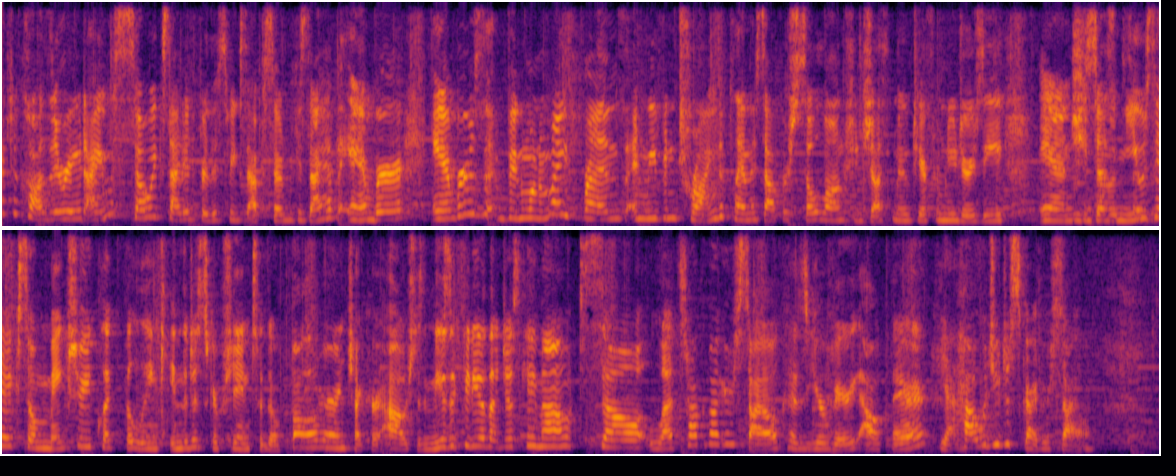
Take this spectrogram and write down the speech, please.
back to Closet Raid. I am so excited for this week's episode because I have Amber. Amber's been one of my friends and we've been trying to plan this out for so long. She just moved here from New Jersey and she I'm so does excited. music, so make sure you click the link in the description to go follow her and check her out. She has a music video that just came out. So let's talk about your style because you're very out there. Yeah. How would you describe your style?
